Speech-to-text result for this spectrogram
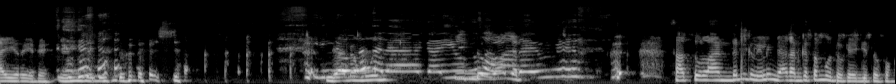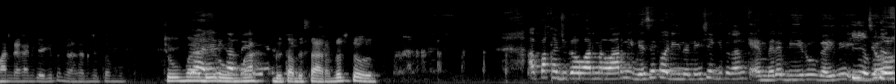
air ini, ini di Indonesia. Indo banget ada gayung Indo sama banget. ada ember. Satu London keliling nggak akan ketemu tuh kayak gitu pemandangan kayak gitu nggak akan ketemu cuma Nggak di rumah KBRI. duta besar betul Apakah juga warna-warni? Biasanya kalau di Indonesia gitu kan kayak embernya biru, gayungnya Iya, hijau.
